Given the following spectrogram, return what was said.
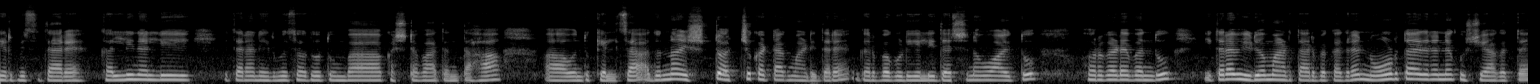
ನಿರ್ಮಿಸಿದ್ದಾರೆ. ಕಲ್ಲಿನಲ್ಲಿ ಈ ಥರ ನಿರ್ಮಿಸೋದು ತುಂಬ ಕಷ್ಟವಾದಂತಹ ಒಂದು ಕೆಲಸ. ಅದನ್ನು ಎಷ್ಟು ಅಚ್ಚುಕಟ್ಟಾಗಿ ಮಾಡಿದ್ದಾರೆ. ಗರ್ಭಗುಡಿಯಲ್ಲಿ ದರ್ಶನವೂ ಆಯಿತು. ಹೊರಗಡೆ ಬಂದು ಈ ಥರ ವೀಡಿಯೋ ಮಾಡ್ತಾ ಇರಬೇಕಾದ್ರೆ ನೋಡ್ತಾ ಇದ್ರೇ ಖುಷಿಯಾಗುತ್ತೆ.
